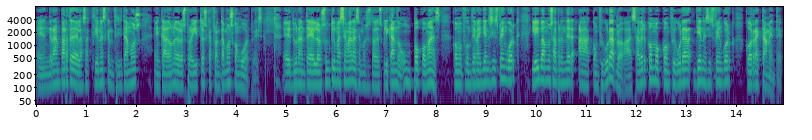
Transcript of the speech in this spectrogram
en gran parte de las acciones que necesitamos en cada uno de los proyectos que afrontamos con WordPress. Eh, durante las últimas semanas hemos estado explicando un poco más cómo funciona Genesis Framework y hoy vamos a aprender a configurarlo, a saber cómo configurar Genesis Framework correctamente.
